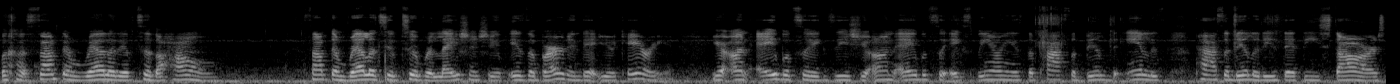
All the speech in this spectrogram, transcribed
because something relative to the home something relative to relationship is a burden that you're carrying You're unable to exist. You're unable to experience the possibility, the endless possibilities that these stars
